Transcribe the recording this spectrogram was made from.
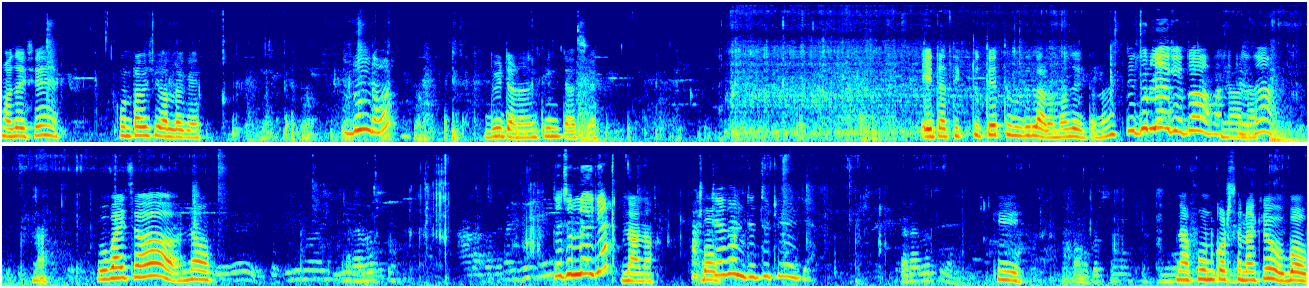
মজা হয়েছে? কোনটা বেশি ভালো লাগে? দুইটা না তিনটা আছে। এটাতে একটু তেঁতুল দিলে আরও মজা হইতো না? তেঁতুল লেগে তো না, না। না। বুবাইছ নাও। তেঁতুল লেগে? না না। কি? না ফোন করছে না কেউ? বউ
